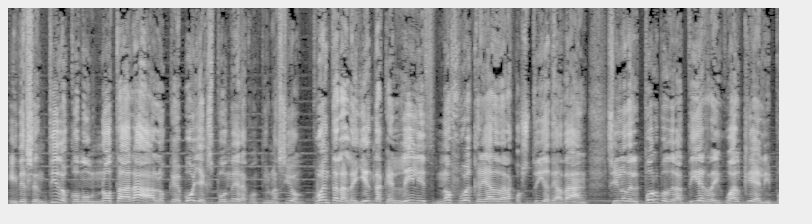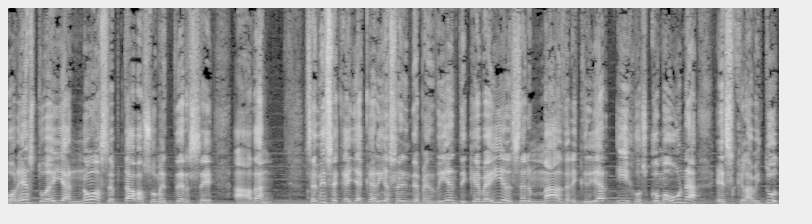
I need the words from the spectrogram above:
y de sentido común notará lo que voy a exponer a continuación. Cuenta la leyenda que Lilith no fue creada de la costilla de Adán, sino del polvo de la tierra igual que él, y por esto ella no aceptaba someterse a Adán. Se dice que ella quería ser independiente y que veía el ser madre y criar hijos como una esclavitud.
